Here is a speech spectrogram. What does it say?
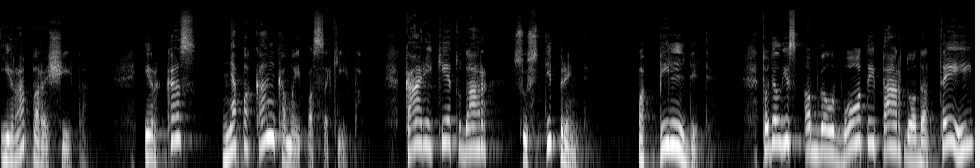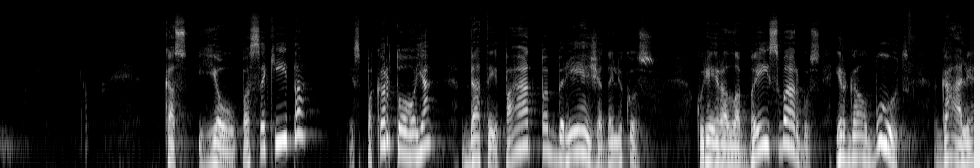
yra parašyta ir kas nepakankamai pasakyta. Ką reikėtų dar sustiprinti, papildyti. Todėl jis apgalvotai perduoda tai, kas jau pasakyta, jis pakartoja, bet taip pat pabrėžia dalykus, kurie yra labai svarbus ir galbūt gali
